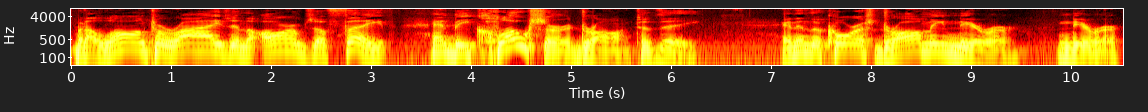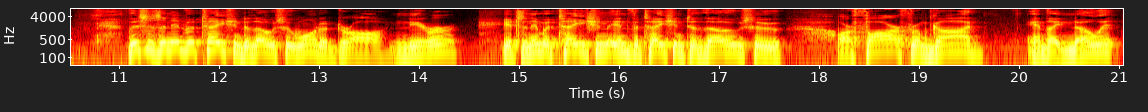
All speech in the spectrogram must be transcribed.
But I long to rise in the arms of faith and be closer drawn to thee. And then the chorus, draw me nearer, nearer. This is an invitation to those who want to draw nearer it's an invitation, invitation to those who are far from God and they know it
